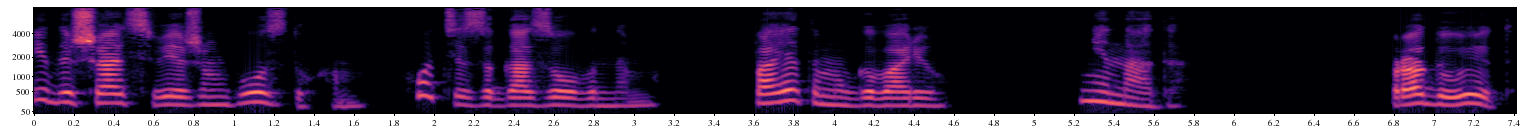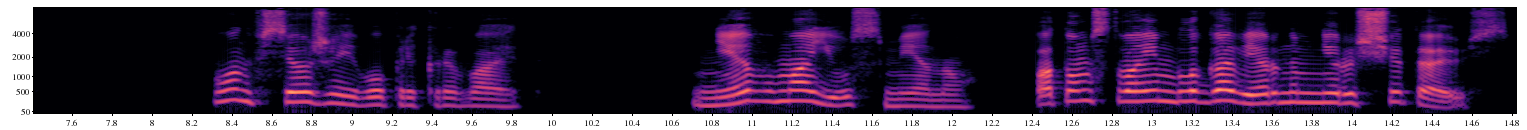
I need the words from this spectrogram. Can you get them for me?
и дышать свежим воздухом, хоть и загазованным. Поэтому говорю, не надо. Продует. Он все же его прикрывает. Не в мою смену. Потом с твоим благоверным не рассчитаюсь.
